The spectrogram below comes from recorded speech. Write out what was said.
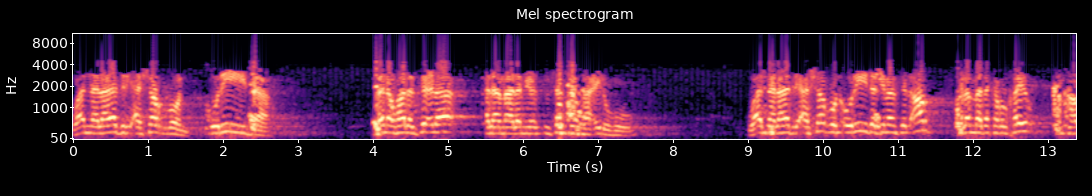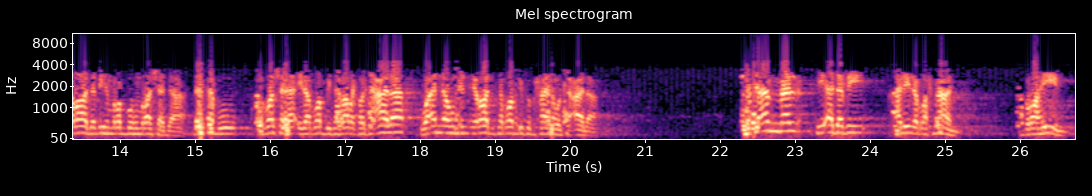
وأن لا ندري أشر أريد. بنوا هذا الفعل على ما لم يسمى فاعله. وأن لا ندري أشر أريد بمن في الأرض ولما ذكروا الخير أم أراد بهم ربهم رشدا. نسبوا الرشد إلى الرب تبارك وتعالى وأنه من إرادة الرب سبحانه وتعالى. نتأمل في أدب خليل الرحمن إبراهيم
